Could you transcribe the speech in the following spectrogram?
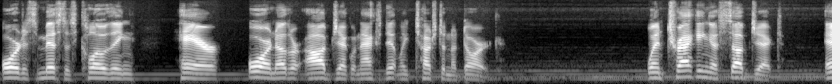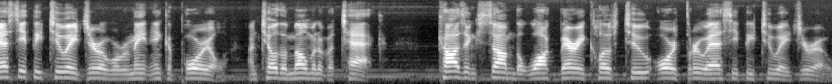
or dismissed as clothing, hair, or another object when accidentally touched in the dark. When tracking a subject, SCP-280 will remain incorporeal until the moment of attack, causing some to walk very close to or through SCP-280.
